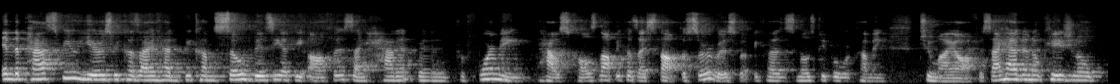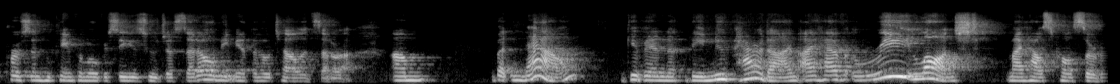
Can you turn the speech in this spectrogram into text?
in the past few years, because I had become so busy at the office, I hadn't been performing house calls, not because I stopped the service, but because most people were coming to my office. I had an occasional person who came from overseas who just said, Oh, meet me at the hotel, etc. Um, but now, given the new paradigm, I have relaunched my house call service.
